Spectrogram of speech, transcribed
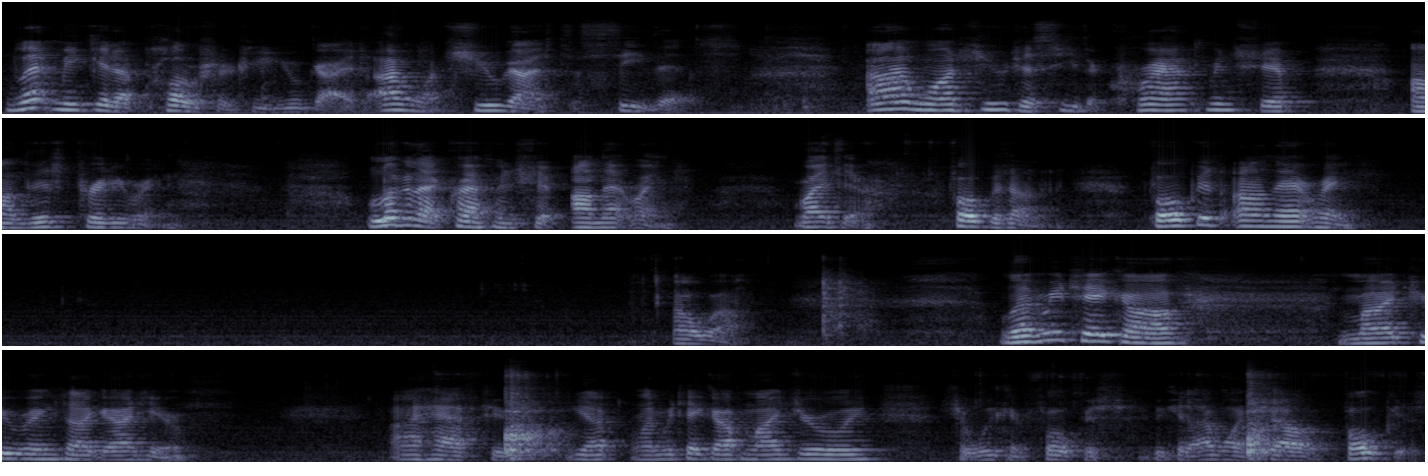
Let me get up closer to you guys. I want you guys to see this. I want you to see the craftsmanship on this pretty ring. Look at that craftsmanship on that ring. Right there. Focus on it. Focus on that ring. Oh well. Let me take off my two rings I got here. I have to. Yep, let me take off my jewelry so we can focus because I want y'all to focus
